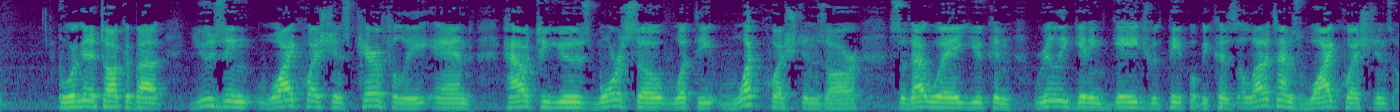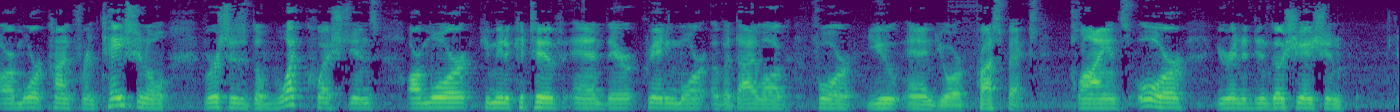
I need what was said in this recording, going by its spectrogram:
we're going to talk about using why questions carefully and how to use more so what the what questions are so that way you can really get engaged with people. Because a lot of times why questions are more confrontational versus the what questions are more communicative and they're creating more of a dialogue for you and your prospects, clients, or you're in a negotiation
